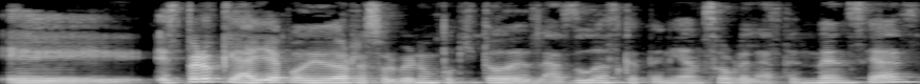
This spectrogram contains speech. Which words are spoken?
Eh, espero que haya podido resolver un poquito de las dudas que tenían sobre las tendencias.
